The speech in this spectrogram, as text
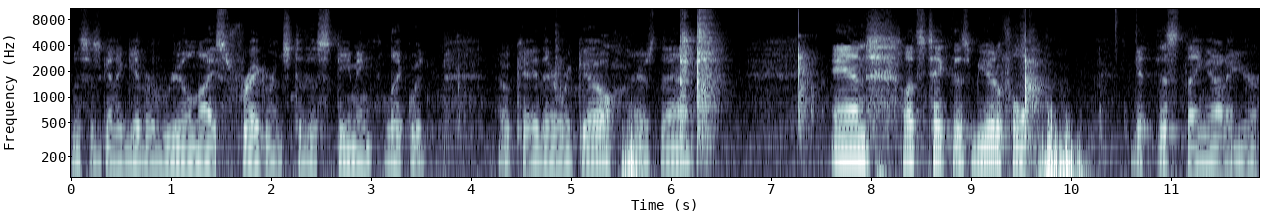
This is going to give a real nice fragrance to this steaming liquid. Okay, there we go. There's that. And let's take this beautiful, get this thing out of here.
